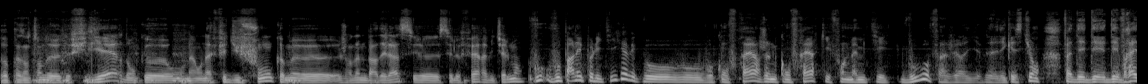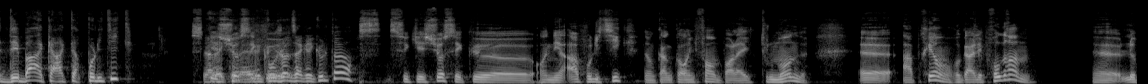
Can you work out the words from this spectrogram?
représentants de, de filières. Donc, on, a, on a fait du fond, comme Jordan Bardella c'est le faire habituellement. Vous, vous parlez politique avec vos, vos, confrères, jeunes confrères qui font le même métier que vous? Enfin, vous avez des questions, enfin, des, des, des vrais débats à caractère politique? Ce qui est sûr, c'est que, jeunes agriculteurs. Ce qui est sûr, c'est que euh, on est apolitique. Donc encore une fois, on parle avec tout le monde. Euh, après, on regarde les programmes. Euh, le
